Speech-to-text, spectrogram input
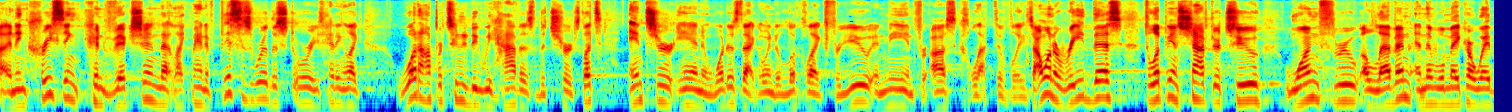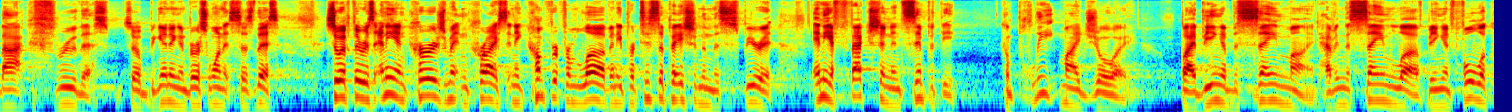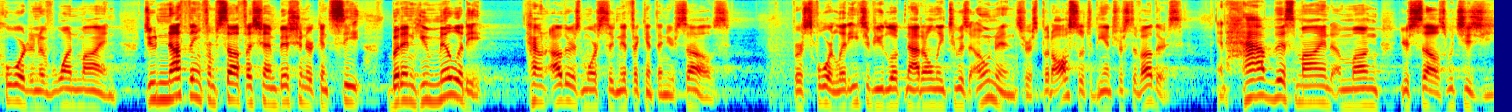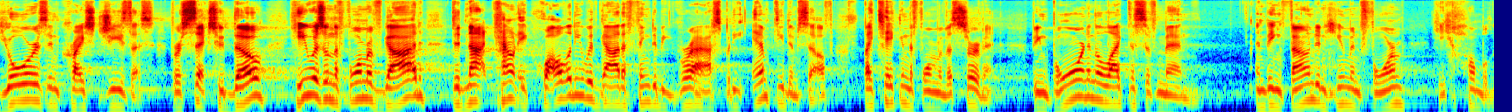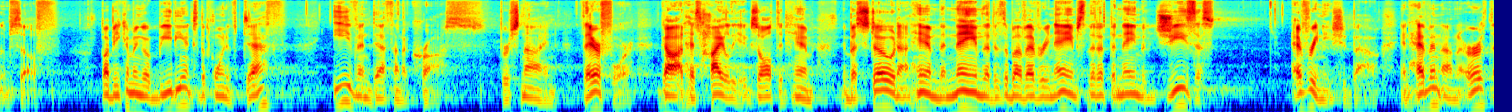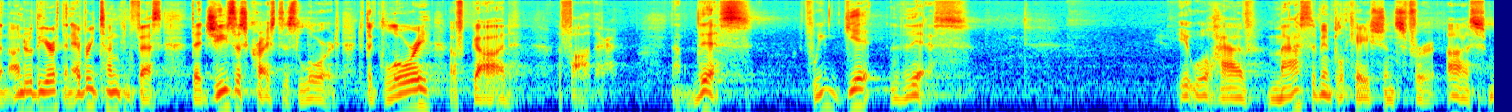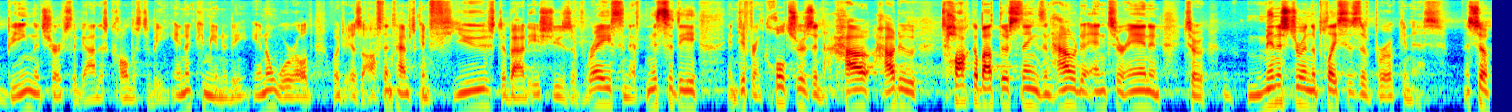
an increasing conviction that, like, man, if this is where the story is heading, like, what opportunity we have as the church. Let's enter in, and what is that going to look like for you and me and for us collectively? So I want to read this Philippians chapter 2, 1 through 11, and then we'll make our way back through this. So beginning in verse 1, it says this So if there is any encouragement in Christ, any comfort from love, any participation in the Spirit, any affection and sympathy, complete my joy by being of the same mind, having the same love, being in full accord and of one mind. Do nothing from selfish ambition or conceit, but in humility count others more significant than yourselves. Verse 4 Let each of you look not only to his own interest, but also to the interest of others. And have this mind among yourselves, which is yours in Christ Jesus. Verse 6 Who, though he was in the form of God, did not count equality with God a thing to be grasped, but he emptied himself by taking the form of a servant being born in the likeness of men, and being found in human form, he humbled himself by becoming obedient to the point of death, even death on a cross. Verse 9 Therefore, God has highly exalted him and bestowed on him the name that is above every name, so that at the name of Jesus, every knee should bow in heaven, on earth, and under the earth, and every tongue confess that Jesus Christ is Lord to the glory of God the Father. Now, this, if we get this, it will have massive implications for us being the church that God has called us to be in a community, in a world which is oftentimes confused about issues of race and ethnicity and different cultures and how, how to talk about those things and how to enter in and to minister in the places of brokenness. And so,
